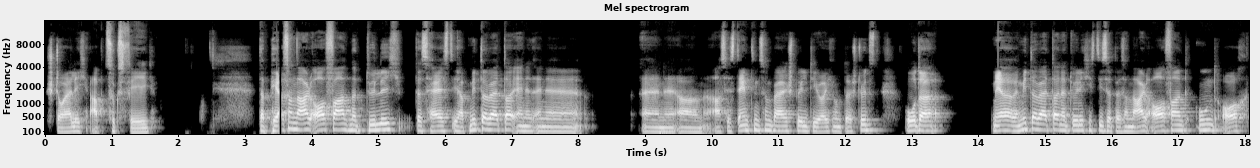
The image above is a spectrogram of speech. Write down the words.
steuerlich abzugsfähig. Der Personalaufwand natürlich, das heißt, ihr habt Mitarbeiter, eine, eine, eine äh, Assistentin zum Beispiel, die euch unterstützt oder mehrere Mitarbeiter. Natürlich ist dieser Personalaufwand und auch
